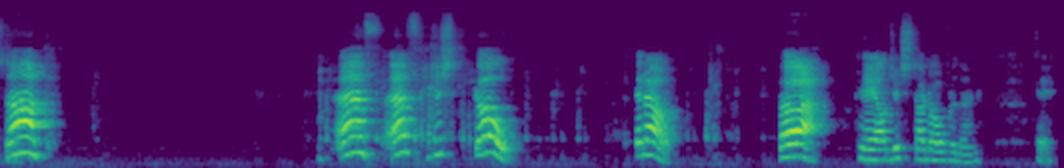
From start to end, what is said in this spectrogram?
Stop. F F, just go. Get out. Ah. Okay, I'll just start over then. Okay,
